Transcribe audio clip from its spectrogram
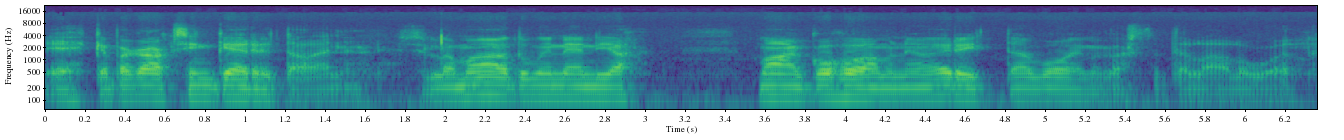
ehkäpä kaksinkertainen sillä maatuminen ja maan kohoaminen on erittäin voimakasta tällä alueella.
